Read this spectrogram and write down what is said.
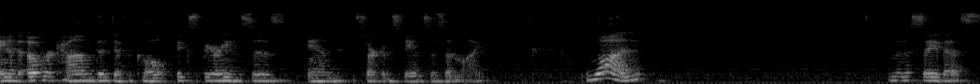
and overcome the difficult experiences and circumstances in life? One, I'm going to say this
